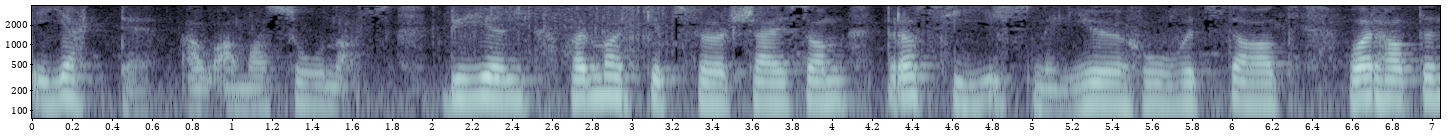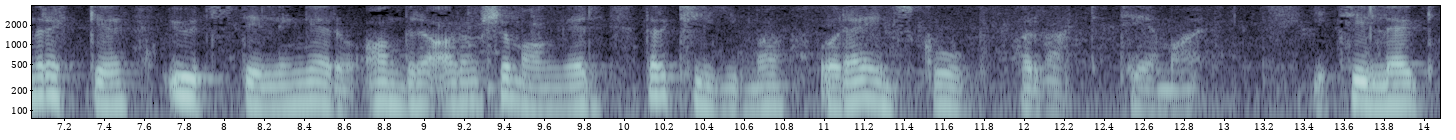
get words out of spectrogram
i hjertet av Amazonas. Byen har markedsført seg som Brasils miljøhovedstad og har hatt en rekke utstillinger og andre arrangementer der klima og regnskog har vært temaet. I tillegg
